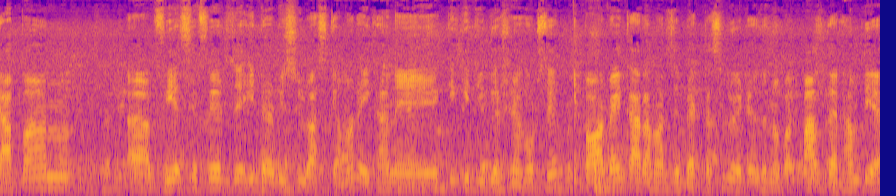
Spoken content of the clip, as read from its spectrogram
জাপান ভিএসএফ এর যে ইন্টারভিউ ছিল আজকে আমার, এখানে কি কি জিজ্ঞাসা করছে? পাওয়ার ব্যাংক আর আমার যে ব্যাগটা ছিল, এটার জন্য আবার পাঁচ দেড়হাম দিয়ে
